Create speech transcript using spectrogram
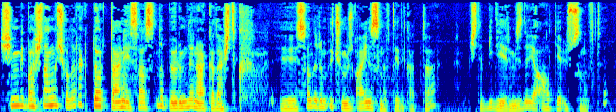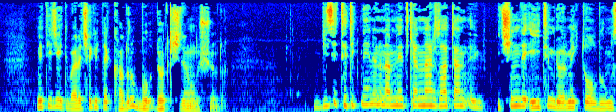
Şimdi başlangıç olarak dört tane esasında bölümden arkadaştık. Ee, sanırım üçümüz aynı sınıftaydık hatta. İşte bir diğerimiz de ya alt ya üst sınıftı. Netice itibariyle çekirdek kadro bu. Dört kişiden oluşuyordu. Bizi tetikleyen en önemli etkenler zaten e, içinde eğitim görmekte olduğumuz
